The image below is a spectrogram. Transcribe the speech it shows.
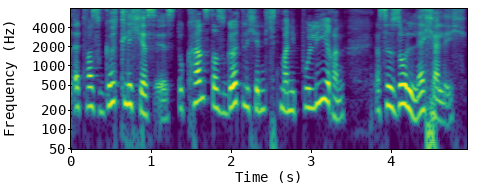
etwas Göttliches ist. Du kannst das Göttliche nicht manipulieren. Das ist so lächerlich.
